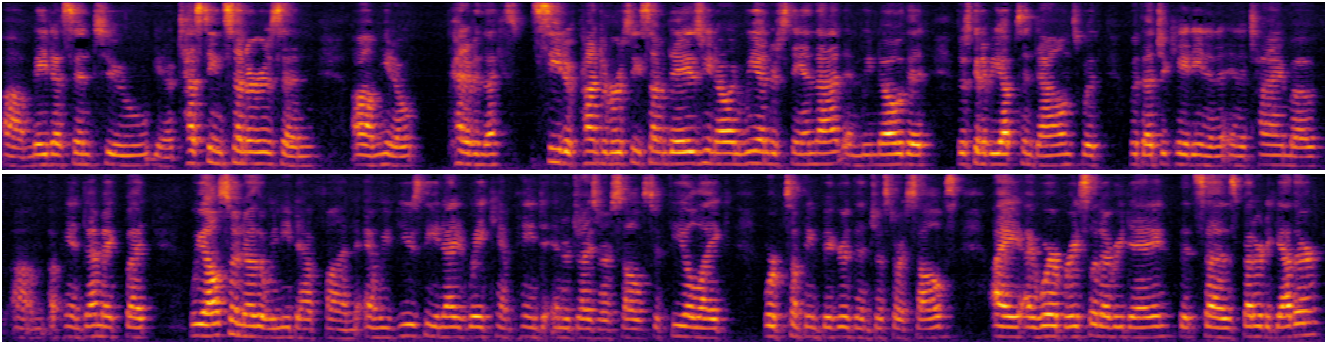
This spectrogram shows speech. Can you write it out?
uh, made us into you know testing centers and um, you know kind of in the seat of controversy some days. You know, and we understand that, and we know that there's going to be ups and downs with with educating in, in a time of um, a pandemic, but we also know that we need to have fun. And we've used the United Way campaign to energize ourselves to feel like we're something bigger than just ourselves. I, I wear a bracelet every day that says better together.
